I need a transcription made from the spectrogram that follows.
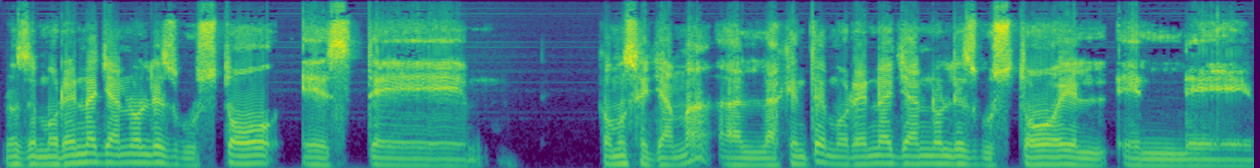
Los de Morena ya no les gustó este ¿cómo se llama? A la gente de Morena ya no les gustó el, el, eh,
